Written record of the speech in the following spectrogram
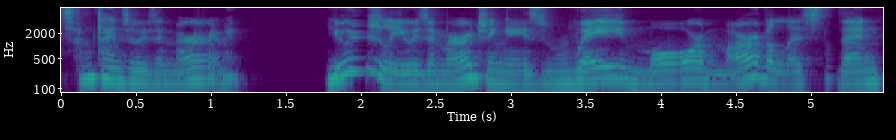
sometimes who is emerging usually who is emerging is way more marvelous than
